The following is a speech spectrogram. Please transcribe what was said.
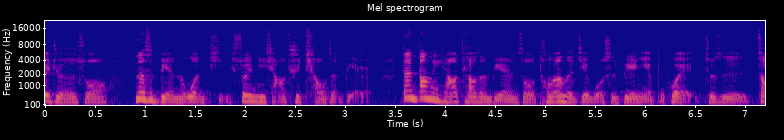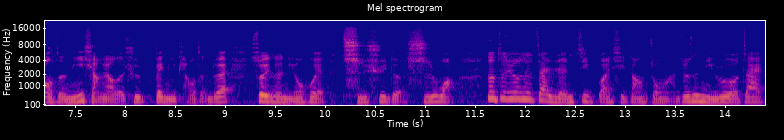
会觉得说那是别人的问题，所以你想要去调整别人。但当你想要调整别人的时候，同样的结果是别人也不会就是照着你想要的去被你调整，对不对？所以呢，你又会持续的失望。那这就是在人际关系当中啊，就是你如果在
